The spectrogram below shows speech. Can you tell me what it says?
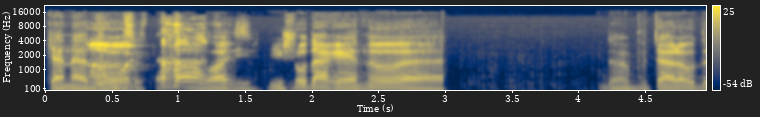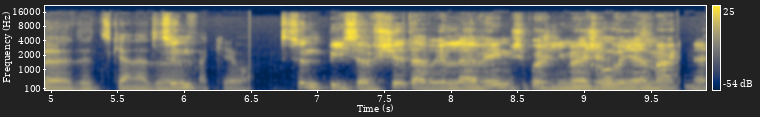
Canada. Ah, ouais. ça, c'était- Ah, ouais, nice. des, des shows d'aréna euh, d'un bout à l'autre de- de- du Canada. C'est une- ouais. Piece of shit, Avril Lavigne. Je sais pas, je l'imagine vraiment une.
